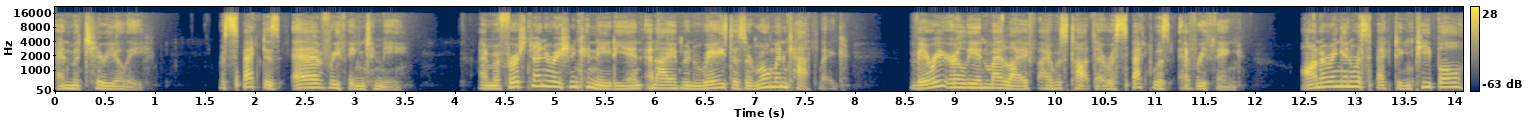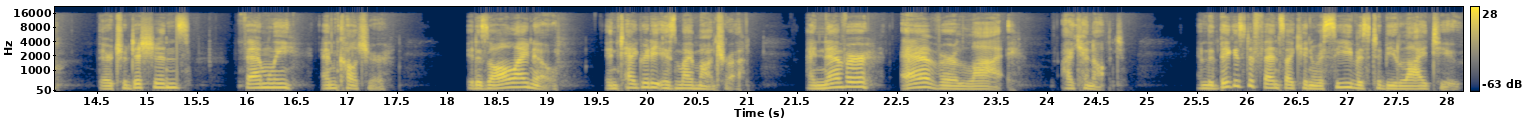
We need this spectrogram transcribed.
and materially. Respect is everything to me. I'm a first generation Canadian and I have been raised as a Roman Catholic. Very early in my life, I was taught that respect was everything honoring and respecting people, their traditions, family, and culture. It is all I know. Integrity is my mantra. I never, ever lie. I cannot. And the biggest offense I can receive is to be lied to.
